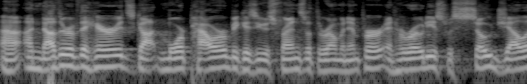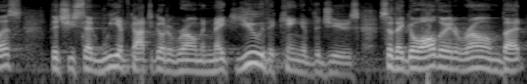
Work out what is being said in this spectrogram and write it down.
uh, another of the Herods got more power because he was friends with the Roman emperor, and Herodias was so jealous that she said, We have got to go to Rome and make you the king of the Jews. So they go all the way to Rome, but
